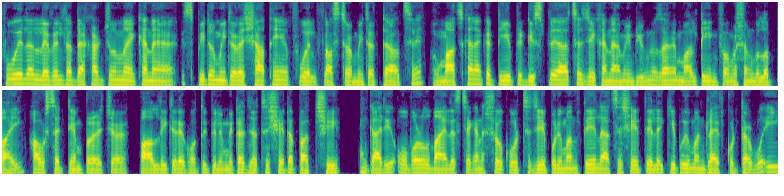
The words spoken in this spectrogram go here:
ফুয়েলের লেভেলটা দেখার জন্য এখানে স্পিডোমিটারের সাথে ফুয়েল ক্লাস্টার মিটারটা আছে। এবং মাঝখানে একটা টিএফটি ডিসপ্লে আছে, যেখানে আমি বিভিন্ন ধরনের মাল্টি ইনফরমেশনগুলো পাই। আউটসাইড টেম্পারেচার পার লিটারে কত কিলোমিটার যাচ্ছে সেটা পাচ্ছি। গাড়ির ওভারঅল মাইলেজটা এখানে শো করছে, যে পরিমাণ তেল আছে সেই তেলে কি পরিমাণ ড্রাইভ করতে পারব। এই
